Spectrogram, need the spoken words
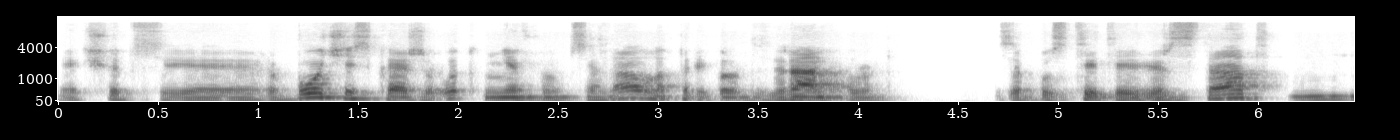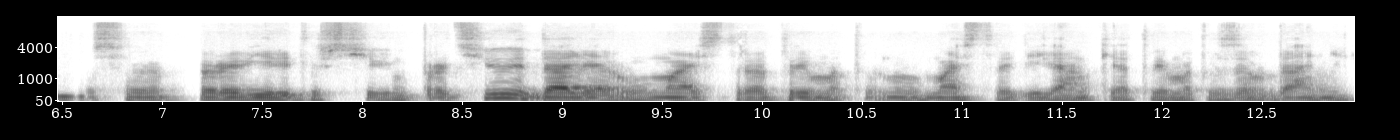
Якщо це робочий, скаже, от у мене функціонал, наприклад, зранку запустити верстат, перевірити, чи він працює. Далі у майстра отримати, ну, майстра ділянки отримати завдання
